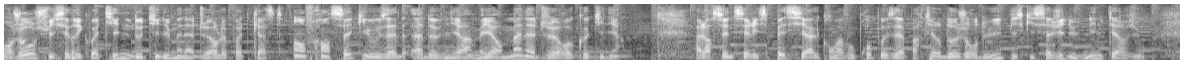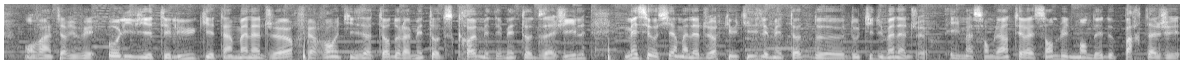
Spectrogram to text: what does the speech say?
Bonjour, je suis Cédric Watine d'Outils du Manager, le podcast en français qui vous aide à devenir un meilleur manager au quotidien. Alors c'est une série spéciale qu'on va vous proposer à partir d'aujourd'hui puisqu'il s'agit d'une interview. On va interviewer Olivier Tellu qui est un manager fervent utilisateur de la méthode Scrum et des méthodes agiles, mais c'est aussi un manager qui utilise les méthodes d'outils du manager. Et il m'a semblé intéressant de lui demander de partager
